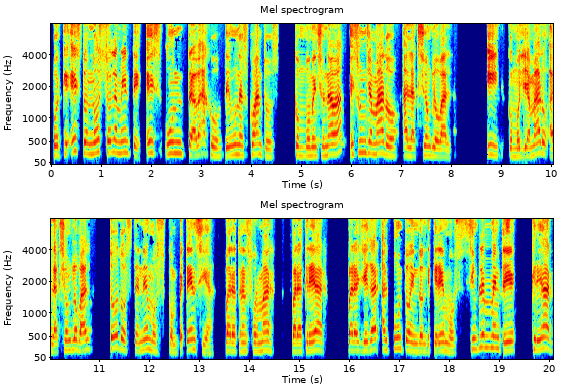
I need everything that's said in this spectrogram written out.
Porque esto no solamente es un trabajo de unas cuantos, como mencionaba, es un llamado a la acción global. Y como llamado a la acción global, todos tenemos competencia para transformar, para crear, para llegar al punto en donde queremos simplemente crear,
